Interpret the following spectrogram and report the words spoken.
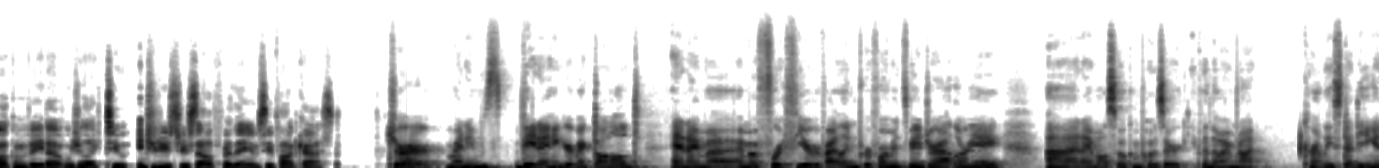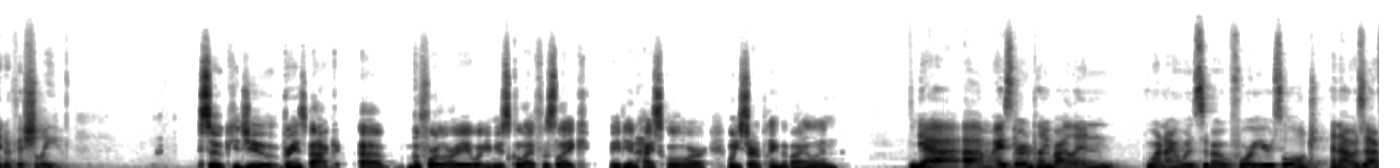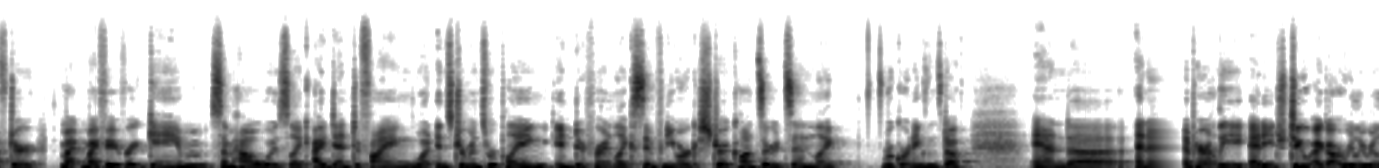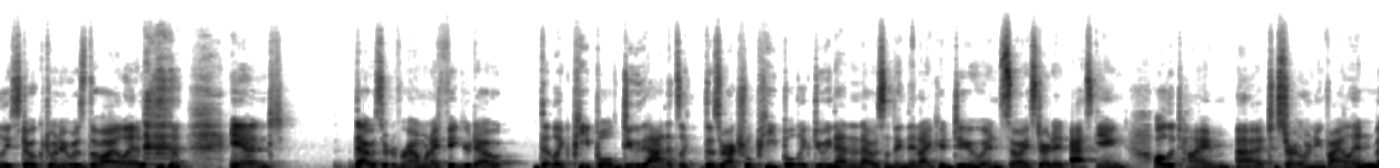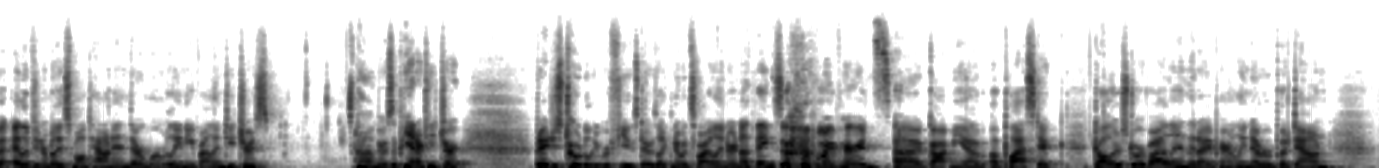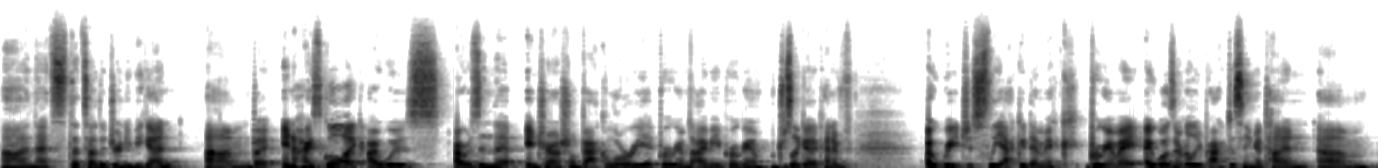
Welcome, Veda. Would you like to introduce yourself for the AMC podcast? Sure. My name's Veda Hingert McDonald, and I'm a I'm a fourth year violin performance major at Laurier, uh, and I'm also a composer, even though I'm not currently studying it officially. So, could you bring us back uh, before Laurier, what your musical life was like, maybe in high school or when you started playing the violin? Yeah, um, I started playing violin when I was about four years old, and that was after my, my favorite game somehow was like identifying what instruments were playing in different like symphony orchestra concerts and like recordings and stuff. And uh, and apparently at age two, I got really really stoked when it was the violin, and that was sort of around when I figured out that like people do that. That's like those are actual people like doing that and that was something that i could do and so i started asking all the time uh, to start learning violin but i lived in a really small town and there weren't really any violin teachers. Um, there was a piano teacher but i just totally refused. I was like no it's violin or nothing. So my parents uh, got me a, a, plastic dollar store violin that i apparently never put down. Uh, and that's that's how the journey began um, but in high school like i was I was in the International Baccalaureate program, the IB program, which is like a kind of outrageously academic program. I, I wasn't really practicing a ton. Um,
